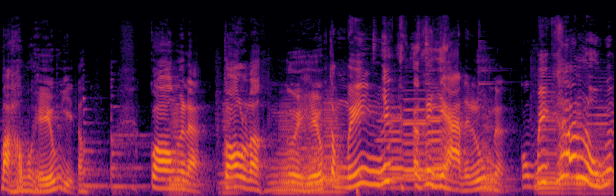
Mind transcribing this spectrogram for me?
Bà không hiểu gì đâu. Con nè Con là người hiểu tâm ý nhất ở cái nhà này luôn nè. Con biết hết luôn á.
